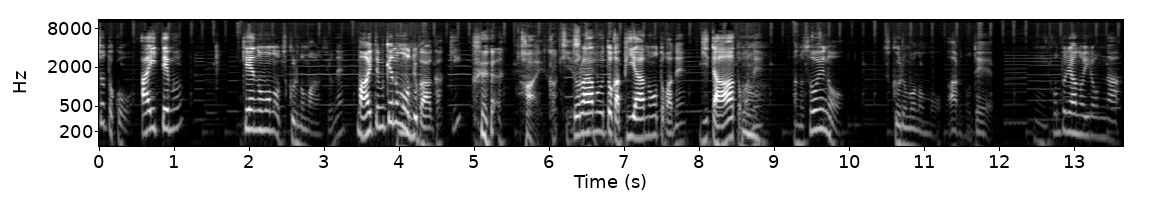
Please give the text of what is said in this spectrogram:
ちょっとこう、アイテム系のものを作るのもあるんですよね。まあ、アイテム系のものというか、楽器？はい、楽器です、ね。ドラムとかピアノとかね、ギターとかね、うん。あのそういうのを作るものもあるので、うん、本当にあのいろんな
